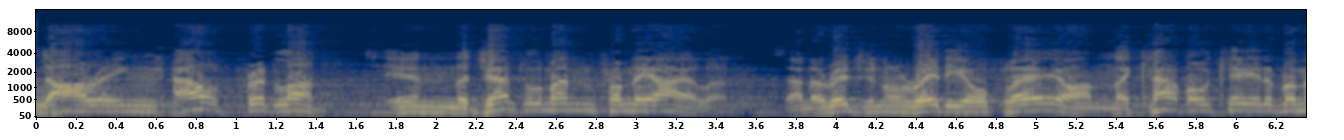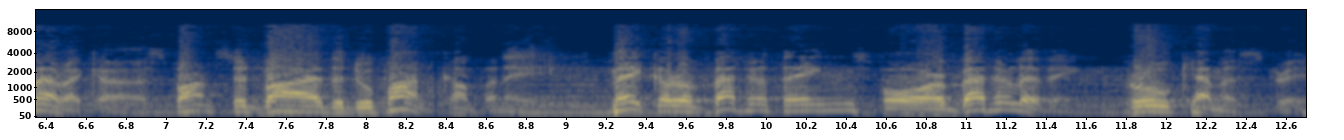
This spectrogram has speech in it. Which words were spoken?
Starring Alfred Lunt in The Gentleman from the Islands, an original radio play on the Cavalcade of America, sponsored by the DuPont Company, maker of better things for better living through chemistry.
